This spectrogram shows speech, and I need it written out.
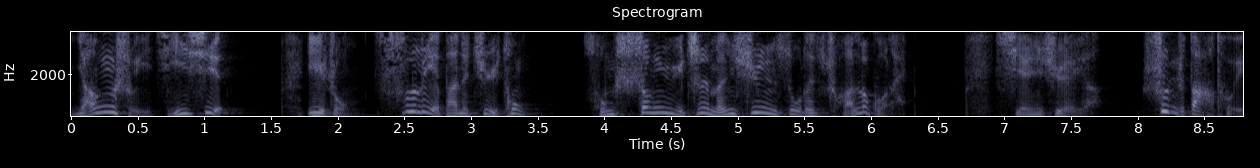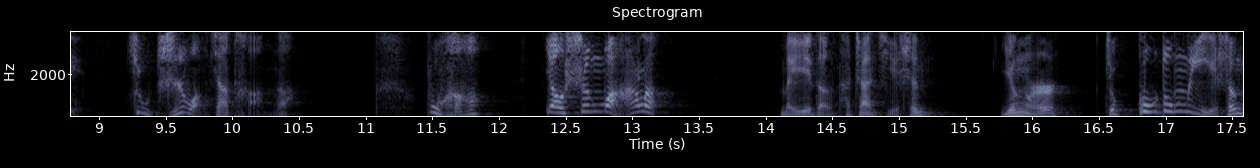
羊水急泄，一种撕裂般的剧痛从生育之门迅速的传了过来。鲜血呀，顺着大腿就直往下淌啊！不好，要生娃了！没等他站起身，婴儿就咕咚的一声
